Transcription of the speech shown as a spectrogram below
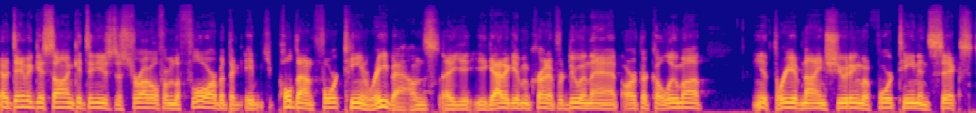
You know, David N'Guessan continues to struggle from the floor, but the, he pulled down 14 rebounds. Uh, you, you got to give him credit for doing that. Arthur Kaluma, you know, 3 of 9 shooting, but 14 and 6.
